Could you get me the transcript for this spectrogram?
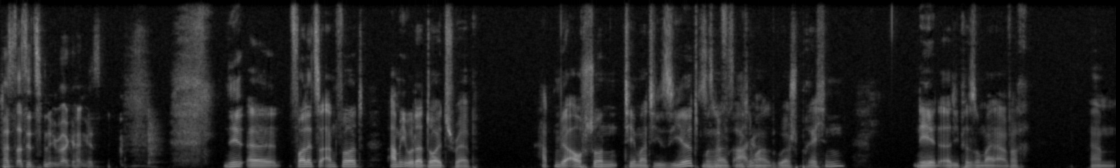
was das jetzt für ein Übergang ist. Nee, äh, vorletzte Antwort. Ami oder Deutschrap? Hatten wir auch schon thematisiert. Muss man jetzt nicht nochmal drüber sprechen. Nee, äh, die Person meint einfach ähm,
